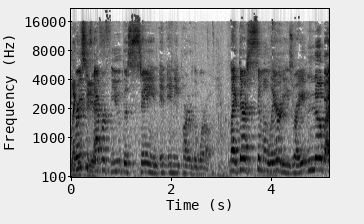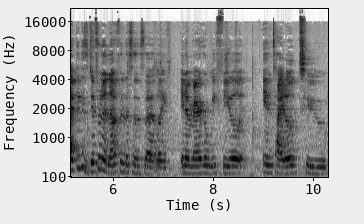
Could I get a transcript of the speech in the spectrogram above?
think race is ever viewed the same in any part of the world. Like there's similarities, right? No, but I think it's different enough in the sense that, like, in America, we feel entitled to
